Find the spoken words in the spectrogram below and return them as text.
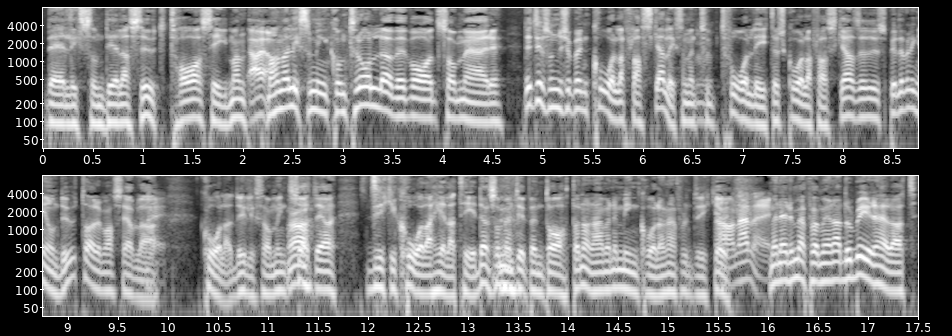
Det liksom delas ut, ta cigg, man, Ja, ja. man har liksom ingen kontroll över vad som är Det är typ som du köper en colaflaska liksom, en typ två liters colaflaska alltså, Det spelar väl ingen roll om du tar en massa jävla Nej. Cola, det är liksom inte Ja. så att jag dricker cola hela tiden som en typ en dator, nej men det är min cola, den här får du inte dricka Ja, nej, nej. Men är du med på vad jag menar? Då blir det här att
